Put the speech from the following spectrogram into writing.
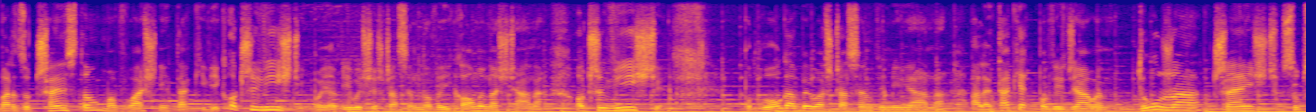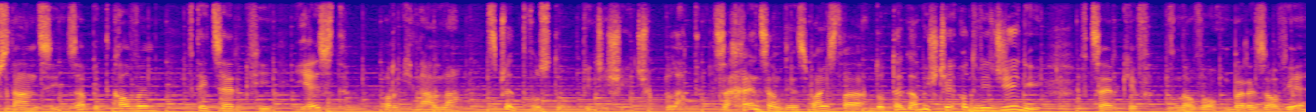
bardzo często ma właśnie taki wiek. Oczywiście pojawiły się z czasem nowe ikony na ścianach, oczywiście podłoga była z czasem wymieniana, ale tak jak powiedziałem, duża część substancji zabytkowym w tej cerkwi jest oryginalna sprzed 250 lat. Zachęcam więc Państwa do tego, abyście odwiedzili w cerkiew w Nowoberezowie,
